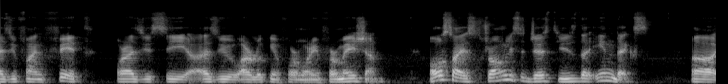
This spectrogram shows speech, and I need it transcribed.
as you find fit or as you see as you are looking for more information. Also, I strongly suggest use the index. Uh,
